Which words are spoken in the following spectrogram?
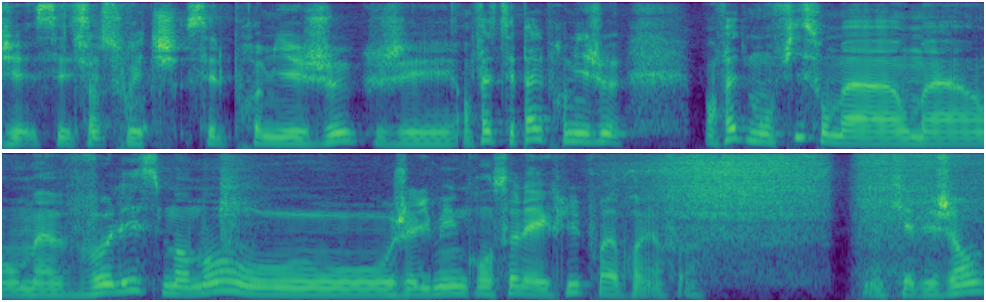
J'ai- C'est Sur c'est- Switch. C'est le premier jeu que j'ai. En fait, c'est pas le premier jeu. En fait, mon fils, on m'a, on m'a, on m'a volé ce moment où j'allumais une console avec lui pour la première fois. Donc il y a des gens.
